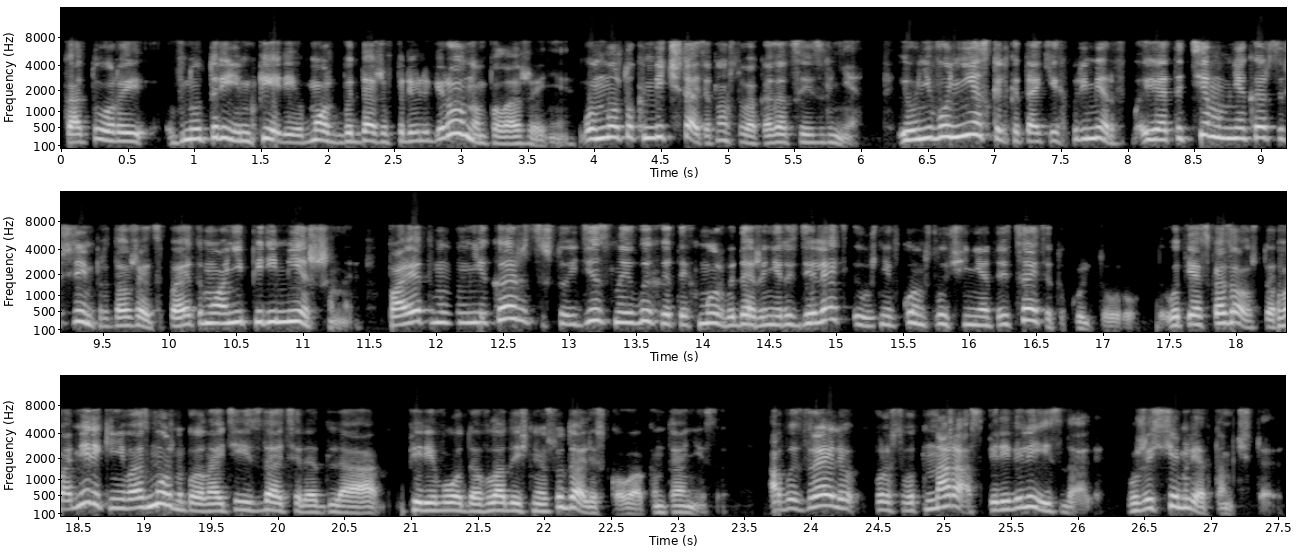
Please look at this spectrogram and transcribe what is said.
который внутри империи, может быть, даже в привилегированном положении, он может только мечтать о том, чтобы оказаться извне. И у него несколько таких примеров. И эта тема, мне кажется, все время продолжается. Поэтому они перемешаны. Поэтому мне кажется, что единственный выход их, может быть, даже не разделять и уж ни в коем случае не отрицать эту культуру. Вот я сказала, что в Америке невозможно было найти издателя для перевода «Владычного суда» Лескова Кантониса. А в Израиле просто вот на раз перевели и издали. Уже 7 лет там читают.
